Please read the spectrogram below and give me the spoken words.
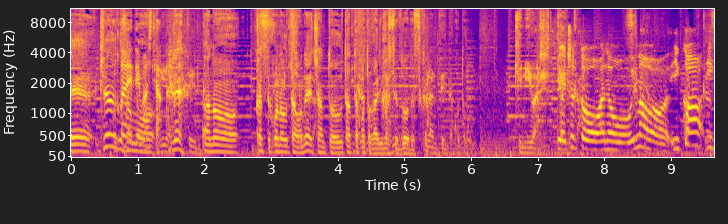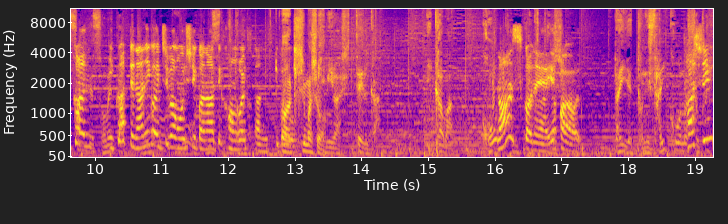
ええー、北子さんもねあのかつてこの歌をねちゃんと歌ったことがありますけどどうですか？君は知っていやちょっとあの今はイカイカイカって何が一番美味しいかなって考えてたんですけど。あ聞きましょう。君は知ってるか？イカはなんすかね？やっぱダイエットに最高の刺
